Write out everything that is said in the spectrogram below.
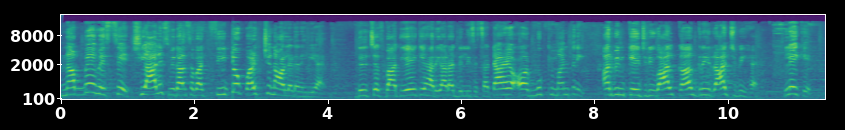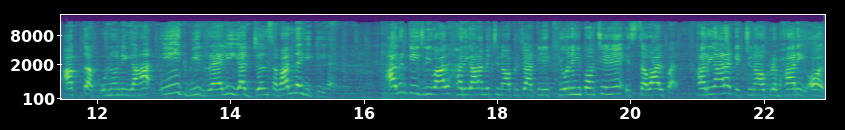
90 में से 46 विधानसभा सीटों पर चुनाव लड़ रही है। दिलचस्प बात यह है कि हरियाणा दिल्ली से सटा है और मुख्यमंत्री अरविंद केजरीवाल का गृह राज्य भी है। लेकिन अब तक उन्होंने यहाँ एक भी रैली या जनसभा नहीं की है। अरविंद केजरीवाल हरियाणा में चुनाव प्रचार के लिए क्यों नहीं पहुँचे हैं? इस सवाल पर हरियाणा के चुनाव प्रभारी और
